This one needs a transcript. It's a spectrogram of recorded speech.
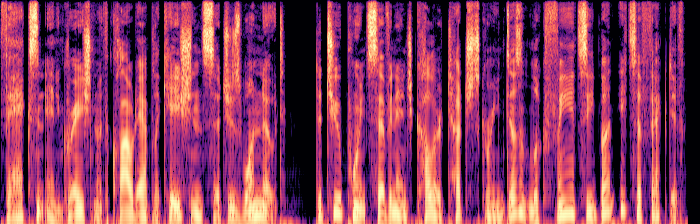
fax and integration with cloud applications such as OneNote. The 2.7-inch color touchscreen doesn't look fancy, but it's effective.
